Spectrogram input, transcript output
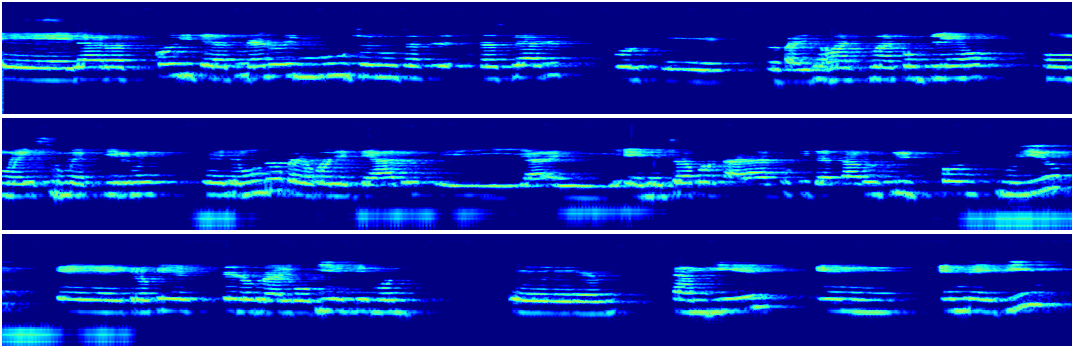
Eh, la verdad, con literatura no hay muchas, muchas, muchas clases porque me parece más, más complejo como sumergirme en ese mundo, pero con el teatro y el, hecho de aportar algo que ya está construido, eh, creo que se logró algo bien, bien bonito. Eh, también en, en Medellín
